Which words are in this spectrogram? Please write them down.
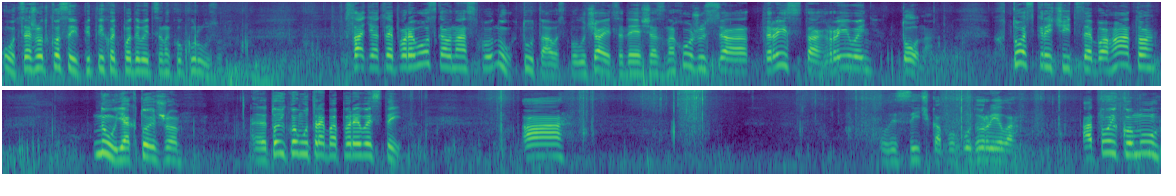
О, це ж от косив, піти хоч подивитися на кукурузу. Кстати, оце перевозка в нас, ну тут а ось виходить, де я зараз знаходжуся, 300 гривень тона. Хтось кричить, це багато. Ну, як той, що е, той, кому треба перевезти. А лисичка попудурила. А той, кому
